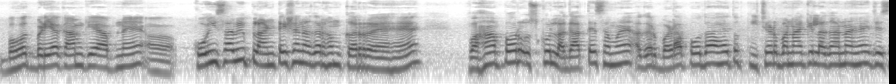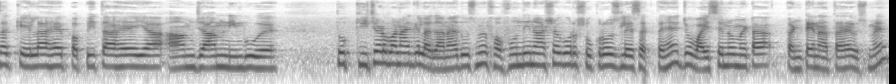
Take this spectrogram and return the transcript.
बहुत बढ़िया काम किया आपने। कोई सा भी प्लांटेशन अगर हम कर रहे हैं, वहाँ पर उसको लगाते समय अगर बड़ा पौधा है तो कीचड़ बना के लगाना है, जैसा केला है, पपीता है, या आम, जाम, नींबू है तो कीचड़ बना के लगाना है तो उसमें फफूंदी नाशक और सुक्रोज ले सकते हैं, जो वाइसेनोमेटा कंटेन आता है उसमें।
